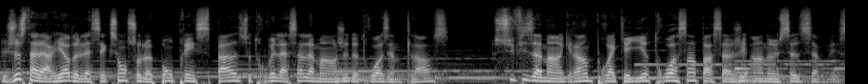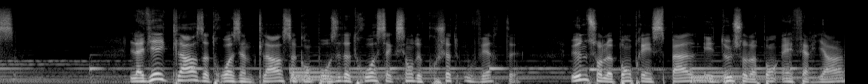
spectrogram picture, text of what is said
Juste à l'arrière de la section sur le pont principal se trouvait la salle à manger de troisième classe, suffisamment grande pour accueillir 300 passagers en un seul service. La vieille classe de troisième classe se composait de trois sections de couchettes ouvertes, une sur le pont principal et deux sur le pont inférieur,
